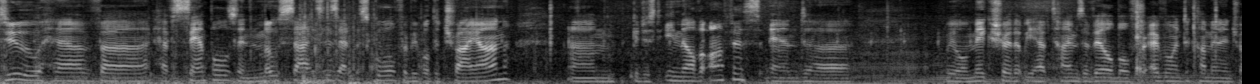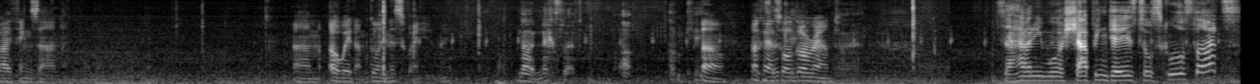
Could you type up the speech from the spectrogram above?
do have uh, have samples in most sizes at the school for people to try on. Um, you could just email the office, and uh, we will make sure that we have times available for everyone to come in and try things on. Um, oh wait, I'm going this way? No, next left. Oh, okay. Oh, okay. That's so I'll go around. Right. So how many more shopping days till school starts?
